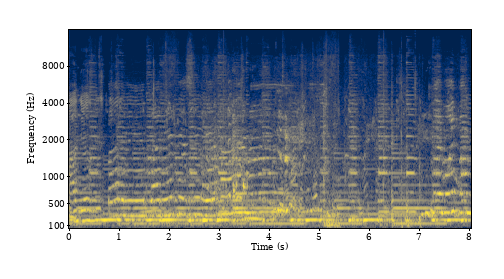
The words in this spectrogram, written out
Adiós, mis padres, planetas Me voy para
